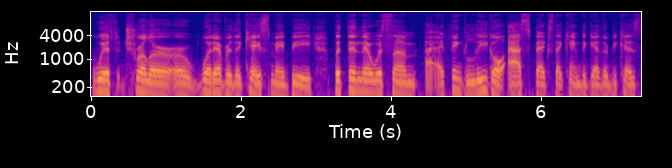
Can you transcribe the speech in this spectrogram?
with Triller or whatever the case may be. But then there was some, I I think, legal aspects that came together because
